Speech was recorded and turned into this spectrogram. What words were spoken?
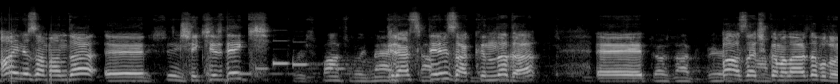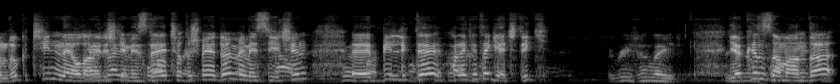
Aynı zamanda e, çekirdek prensiplerimiz hakkında da e, bazı açıklamalarda bulunduk. Çin'le olan ilişkimizde çatışmaya dönmemesi için e, birlikte harekete geçtik. Yakın zamanda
